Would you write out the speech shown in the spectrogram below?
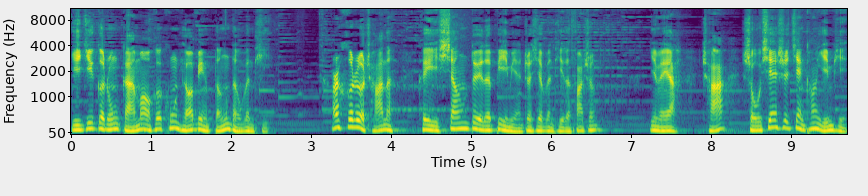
以及各种感冒和空调病等等问题。而喝热茶呢，可以相对的避免这些问题的发生，因为啊，茶首先是健康饮品，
